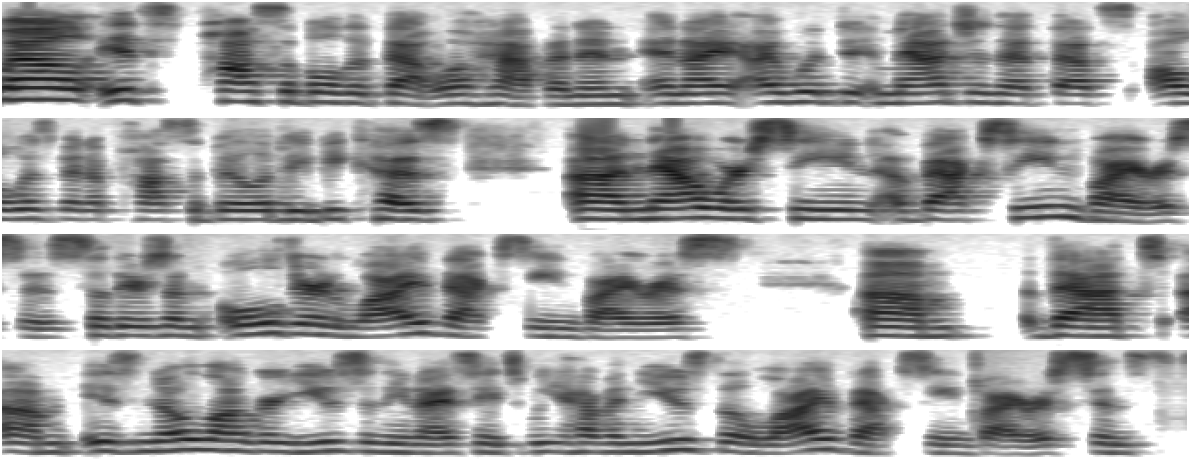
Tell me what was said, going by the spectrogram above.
Well, it's possible that that will happen. And, and I, I would imagine that that's always been a possibility because uh, now we're seeing a vaccine viruses. So there's an older live vaccine virus um, that um, is no longer used in the United States. We haven't used the live vaccine virus since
